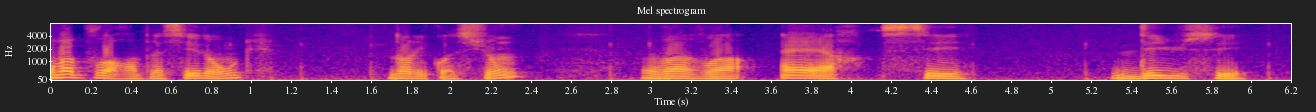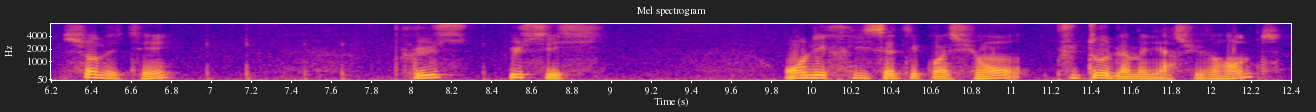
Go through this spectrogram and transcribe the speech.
On va pouvoir remplacer donc dans l'équation. On va avoir RC DUC sur dt plus UC. On écrit cette équation plutôt de la manière suivante.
